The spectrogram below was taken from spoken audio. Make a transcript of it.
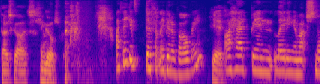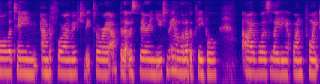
those guys and girls? I think it's definitely been evolving. Yeah. I had been leading a much smaller team um, before I moved to Victoria, but that was very new to me. And a lot of the people I was leading at one point,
